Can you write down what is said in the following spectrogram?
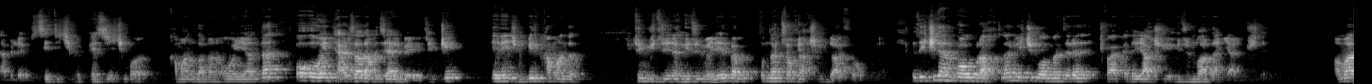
nə bilim, City kimi, PSG kimi komandalarla oynayanda o oyun tərzi adamı cəlb edir. Çünki dediyim kimi bir komanda bütün gücü ilə hücum edir və bunlar çox yaxşı müdafiə oldular. Biz 2 dənə gol buraxdılar və 2 gol məncə kifayət qədər yaxşı hücumlardan gəlmişdi. Amma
